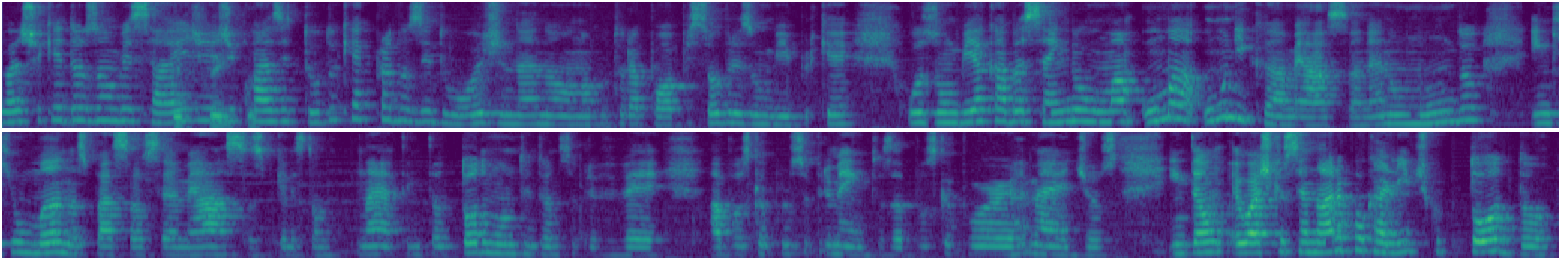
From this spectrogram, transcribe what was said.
Eu acho que do Zombicide de quase tudo que é produzido hoje, né, no, na cultura pop sobre zumbi, porque o zumbi acaba sendo uma, uma única ameaça, né, num mundo em que humanos passam a ser ameaças, porque eles estão, né, tentando, todo mundo tentando sobreviver, a busca por suprimentos, a busca por remédios. Então, eu acho que o cenário apocalíptico todo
